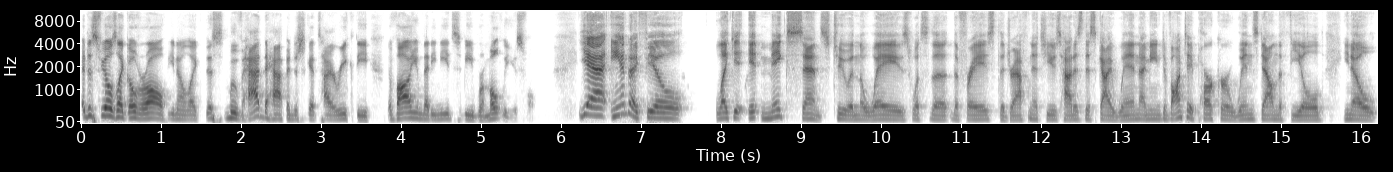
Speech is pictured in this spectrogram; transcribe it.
It just feels like overall, you know, like this move had to happen just to get Tyreek the the volume that he needs to be remotely useful. Yeah, and I feel like it, it makes sense too in the ways what's the the phrase the draftniks use how does this guy win i mean DeVante Parker wins down the field you know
